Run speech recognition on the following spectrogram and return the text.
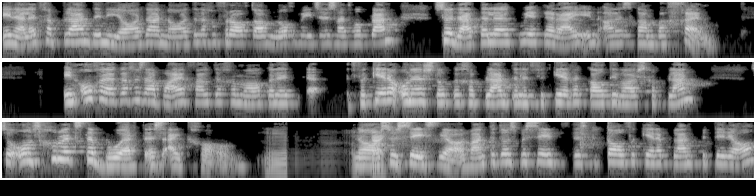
en hulle het geplant en die jaar daarna het hulle gevra of daar nog mense is wat wil plant sodat hulle kwekery en alles kan begin. En ongelukkig is daar baie foute gemaak. Hulle het, eh, het verkeerde onderstokke geplant, hulle het verkeerde cultivars geplant. So ons grootste boord is uitgehaal. Mm, Okay. Na so 6 jaar, want het ons besef dis totaal verkeerde plantmateriaal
